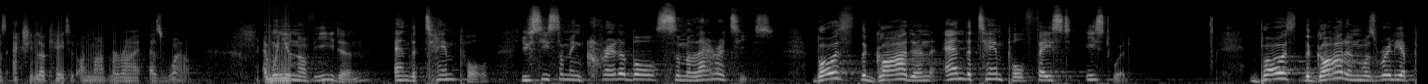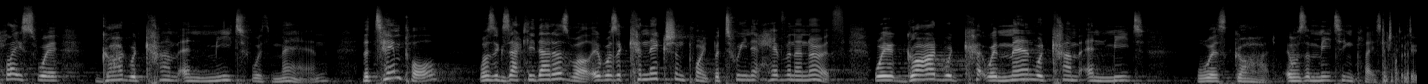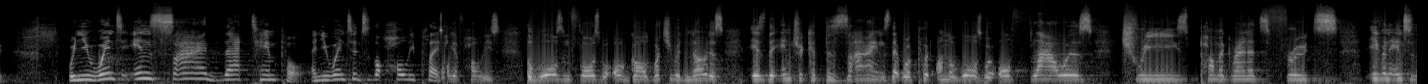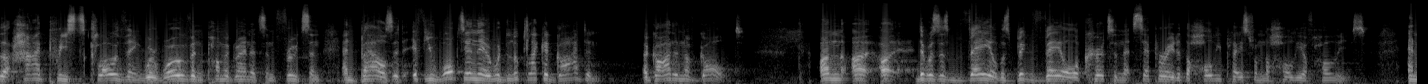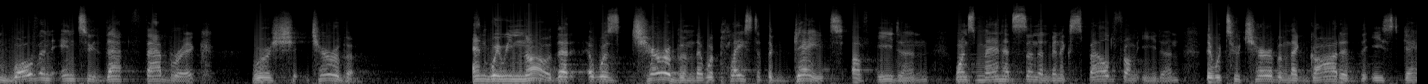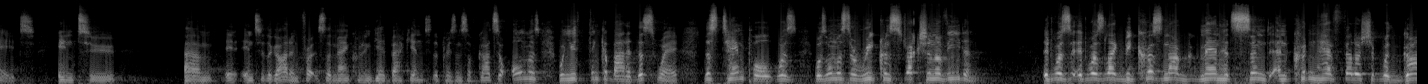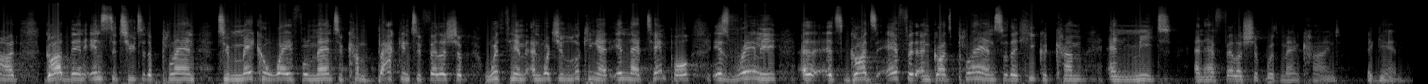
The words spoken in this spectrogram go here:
was actually located on Mount Moriah as well. And when you're in of Eden and the temple, you see some incredible similarities. Both the garden and the temple faced eastward. Both the garden was really a place where God would come and meet with man. The temple was exactly that as well. It was a connection point between heaven and earth where God would where man would come and meet with God. It was a meeting place. When you went inside that temple and you went into the holy place of holies, the walls and floors were all gold. What you would notice is the intricate designs that were put on the walls were all flowers, trees, pomegranates, fruits. Even into the high priest's clothing were woven pomegranates and fruits and, and bells. It, if you walked in there, it would look like a garden, a garden of gold. On, uh, uh, there was this veil, this big veil or curtain that separated the holy place from the Holy of Holies. And woven into that fabric were cherubim. And where we know that it was cherubim that were placed at the gate of Eden, once man had sinned and been expelled from Eden, there were two cherubim that guarded the east gate into, um, into the garden so man couldn't get back into the presence of God. So almost, when you think about it this way, this temple was, was almost a reconstruction of Eden. It was, it was like because now man had sinned and couldn't have fellowship with God, God then instituted a plan to make a way for man to come back into fellowship with him. And what you're looking at in that temple is really, uh, it's God's effort and God's plan so that he could come and meet and have fellowship with mankind again.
